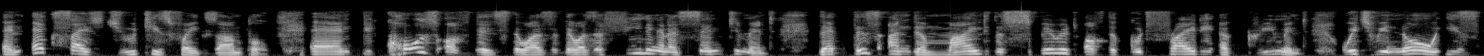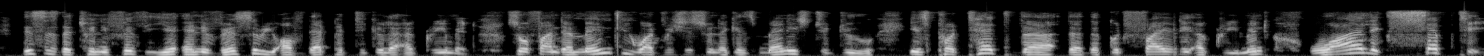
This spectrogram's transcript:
and excise duties, for example. And because of this, there was there was a feeling and a sentiment that this undermined the spirit of the Good Friday Agreement, which we know is this is the 25th year anniversary of that particular agreement. So fundamentally, what Rishi Sunak has managed to do is protect the, the, the Good Friday Agreement while accepting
